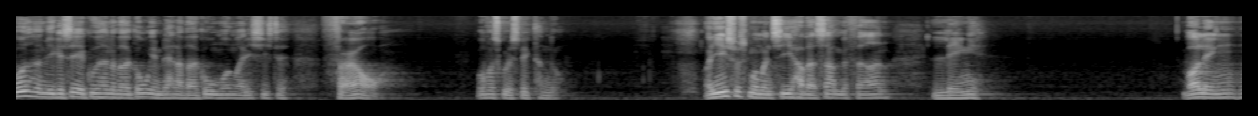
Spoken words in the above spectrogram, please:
Godheden, vi kan se, at Gud han har været god, jamen han har været god mod mig de sidste 40 år. Hvorfor skulle jeg svigte ham nu? Og Jesus, må man sige, har været sammen med faderen længe. Hvor længe,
